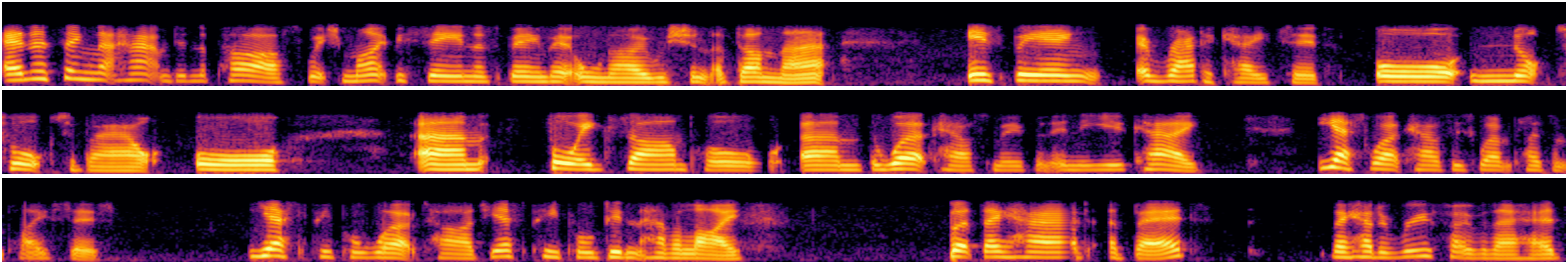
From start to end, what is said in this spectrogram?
anything that happened in the past, which might be seen as being a bit, oh no, we shouldn't have done that, is being eradicated or not talked about. Or, um, for example, um, the workhouse movement in the UK. Yes, workhouses weren't pleasant places. Yes, people worked hard. Yes, people didn't have a life, but they had a bed, they had a roof over their heads,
